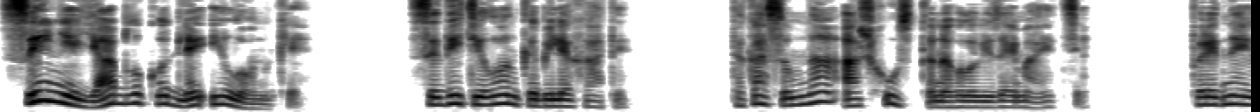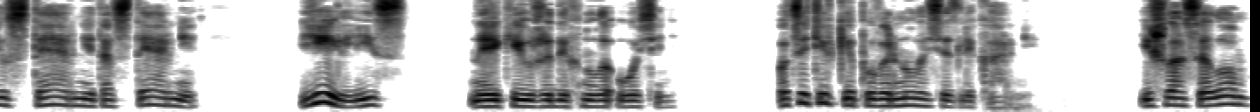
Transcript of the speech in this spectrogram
Синє яблуко для Ілонки. Сидить Ілонка біля хати, така сумна, аж хустка на голові займається. Перед нею стерні та стерні, їй ліс, на який уже дихнула осінь. Оце тільки повернулася з лікарні. Ішла селом,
